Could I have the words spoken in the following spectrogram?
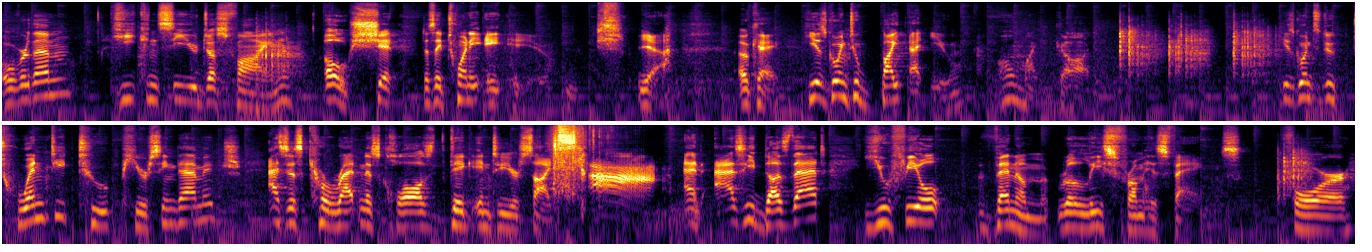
over them. He can see you just fine. Oh shit. Does a 28 hit you? Yeah. Okay. He is going to bite at you. Oh my god. He's going to do 22 piercing damage as his keratinous claws dig into your side. Ah! And as he does that, you feel venom release from his fangs for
